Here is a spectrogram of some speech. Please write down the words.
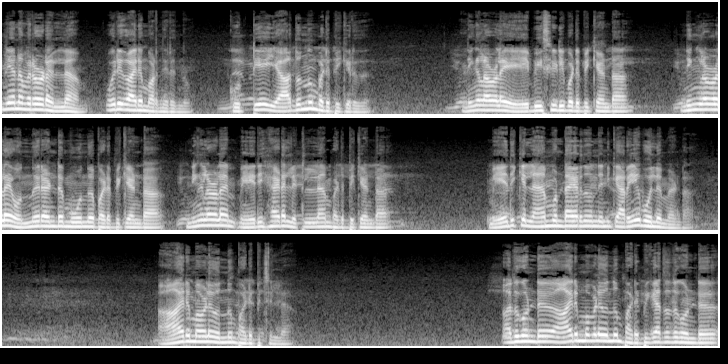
ഞാൻ അവരോടെല്ലാം ഒരു കാര്യം പറഞ്ഞിരുന്നു. കുട്ടിയെ യാതൊന്നും പഠിപ്പിക്കരുത്. നിങ്ങൾ അവളെ എ ബി സി ഡി പഠിപ്പിക്കേണ്ട. നിങ്ങൾ അവളെ ഒന്ന് രണ്ട് മൂന്ന് പഠിപ്പിക്കേണ്ട. നിങ്ങൾ അവളെ മേരി ഹാഡ് ലിറ്റിൽ ലാം പഠിപ്പിക്കേണ്ട. മേരിക്ക് ലാമ്പ് ഉണ്ടായിരുന്നു എന്ന് എനിക്ക് അറിയ പോലും വേണ്ട. ആരും അവളെ ഒന്നും പഠിപ്പിച്ചില്ല. അതുകൊണ്ട് ആരും അവളെ ഒന്നും പഠിപ്പിക്കാത്തത് കൊണ്ട്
